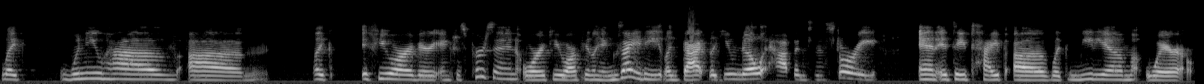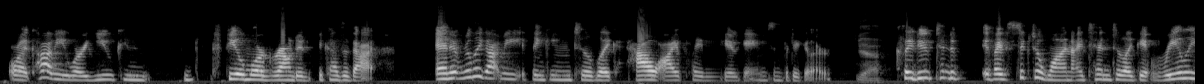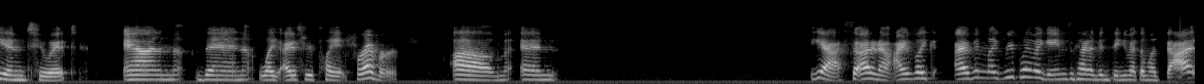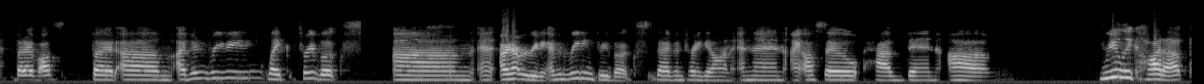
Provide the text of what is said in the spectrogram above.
like when you have um like if you are a very anxious person or if you are feeling anxiety like that like you know what happens in the story. And it's a type of like medium where or like hobby where you can feel more grounded because of that. And it really got me thinking to like how i play video games in particular Yeah. because I do tend to, if I stick to one, I tend to like get really into it, and then like I just replay it forever. Um, and yeah, so I don't know. I've like I've been like replaying my games and kind of been thinking about them with that, but I've also, but um, I've been reading like three books. Um, and or not rereading. I've been reading three books that I've been trying to get on, and then I also have been um really caught up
